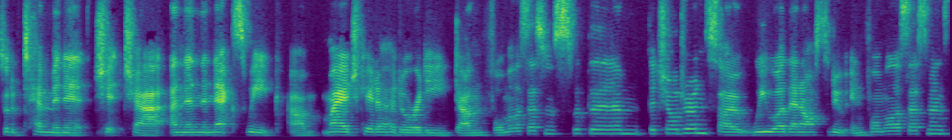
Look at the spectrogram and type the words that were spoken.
sort of 10 minute chit chat. And then the next week, um, my educator had already done formal assessments with the, um, the children. So we were then asked to do informal assessments,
